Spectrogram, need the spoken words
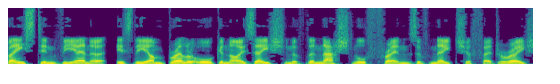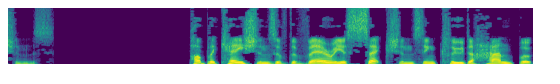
based in Vienna, is the umbrella organization of the National Friends of Nature federations. Publications of the various sections include a handbook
